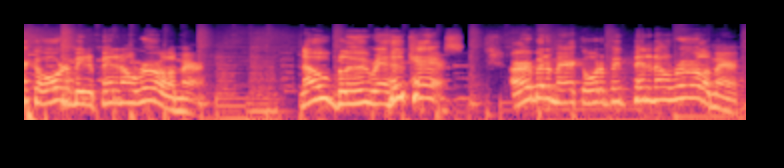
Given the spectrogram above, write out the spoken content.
America ought to be dependent on rural America. No blue, red, who cares? Urban America ought to be dependent on rural America.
